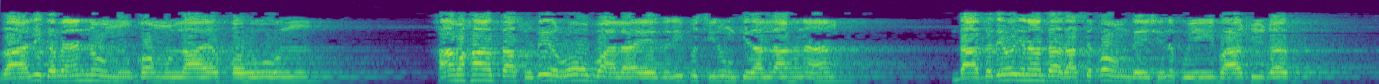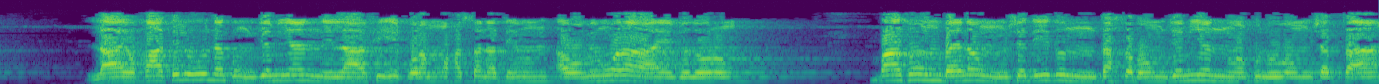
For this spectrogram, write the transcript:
ذلك بأنهم قوم لا يفقهون. خامخا تاسو دیر روب والا ایدری پسینوں کی دا اللہ نا. دادا دیو جنا دادا سے قوم دیش نپوئی باقیقت لا يقاتلونكم جميعا إلا في قرى محصنة أو من وراء جدر. باسم بینم شدید تحسبهم جميعا وقلوبهم شتى.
